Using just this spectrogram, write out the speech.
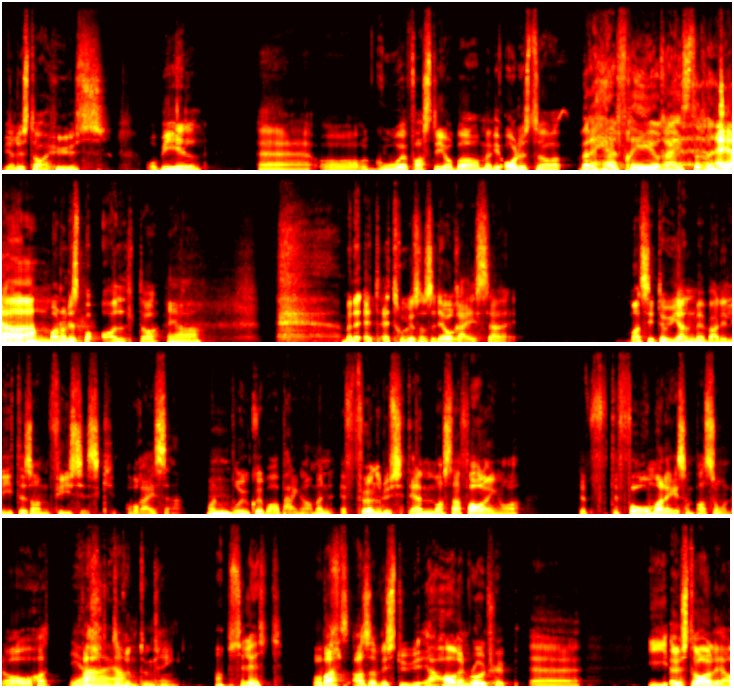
vi har lyst til å ha hus og bil eh, og gode, faste jobber, men vi har også lyst til å være helt fri og reise rundt i Ja. verden. Man har lyst på alt. Ja. Men jeg, jeg tror jo sånn som det å reise Man sitter jo igjen med veldig lite sånn fysisk av å reise. Man Mm. bruker jo bare penger. Men jeg føler du sitter igjen med masse erfaring, og det, det former deg som person da, og har Ja, vært rundt omkring. Absolutt. Vært, altså Hvis du har en roadtrip eh, i Australia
